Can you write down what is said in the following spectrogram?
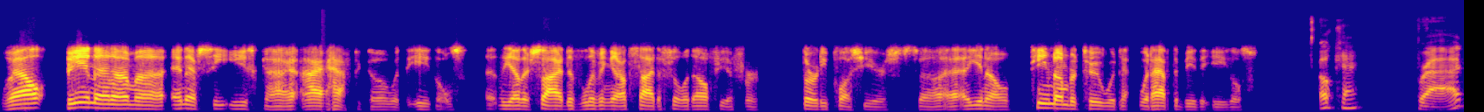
Well, being that I'm a NFC East guy, I have to go with the Eagles. uh, The other side of living outside of Philadelphia for 30 plus years. So, uh, you know, team number two would would have to be the Eagles. Okay. Brad.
